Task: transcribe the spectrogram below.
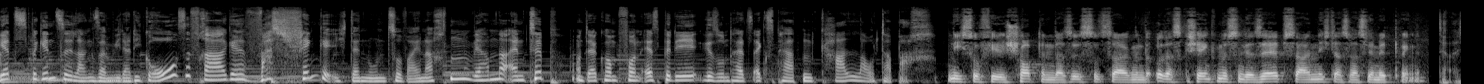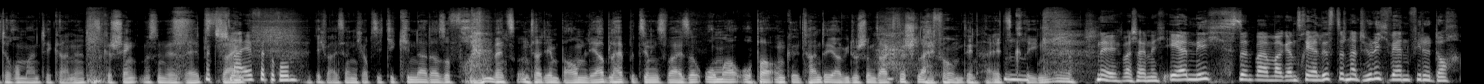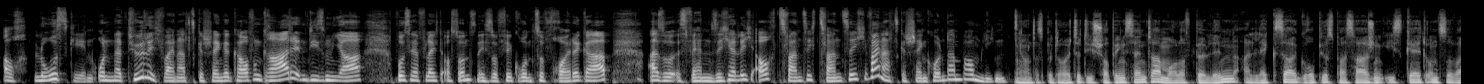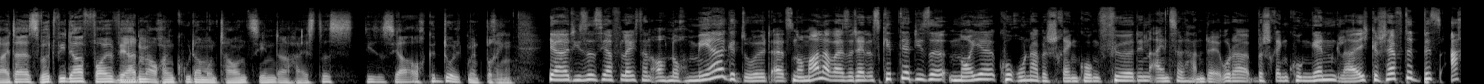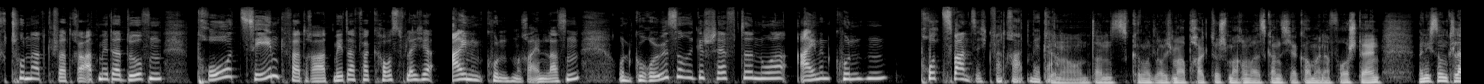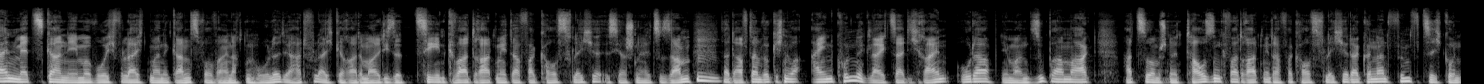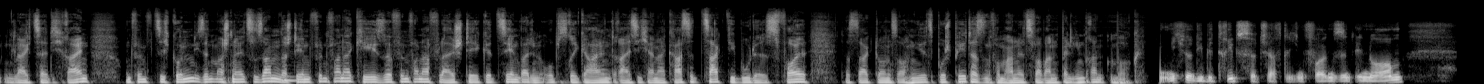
Jetzt beginnt sie langsam wieder. Die große Frage, was schenke ich denn nun zu Weihnachten? Wir haben da einen Tipp und der kommt von SPD-Gesundheitsexperten Karl Lauterbach. Nicht so viel shoppen, das ist sozusagen, das Geschenk müssen wir selbst sein, nicht das, was wir mitbringen. Der alte Romantiker, ne? Das Geschenk müssen wir selbst Mit sein. Schleife drum. Ich weiß ja nicht, ob sich die Kinder da so freuen, wenn es unter dem Baum leer bleibt, beziehungsweise Oma, Opa, Onkel, Tante, ja, wie du schon sagst, eine Schleife um den Hals hm. kriegen. Nee, wahrscheinlich eher nicht. Sind wir mal ganz realistisch. Natürlich werden viele doch auch los rausgehen und natürlich Weihnachtsgeschenke kaufen, gerade in diesem Jahr, wo es ja vielleicht auch sonst nicht so viel Grund zur Freude gab. Also es werden sicherlich auch 2020 Weihnachtsgeschenke unterm Baum liegen. Ja, und das bedeutet die Shopping Center, Mall of Berlin, Alexa, Gropius Passagen, Eastgate und so weiter. Es wird wieder voll werden, auch an Kudam und Town ziehen. Da heißt es dieses Jahr auch Geduld mitbringen. Ja, dieses Jahr vielleicht dann auch noch mehr Geduld als normalerweise, denn es gibt ja diese neue Corona-Beschränkung für den Einzelhandel oder Beschränkungen gleich. Geschäfte bis 800 Quadratmeter dürfen pro 10 Quadratmeter Verkaufsfläche einen Kunden reinlassen und größere Geschäfte nur einen Kunden pro 20 Quadratmeter. Genau, und dann können wir, glaube ich, mal praktisch machen, weil es kann sich ja kaum einer vorstellen. Wenn ich so einen kleinen Metzger nehme, wo ich vielleicht meine Gans vor Weihnachten hole, der hat vielleicht gerade mal diese 10 Quadratmeter Verkaufsfläche, ist ja schnell zusammen. Mhm. Da darf dann wirklich nur ein Kunde gleichzeitig rein. Oder nehmen wir einen Supermarkt, hat so im Schnitt 1000 Quadratmeter Verkaufsfläche, da können dann 50 Kunden gleichzeitig rein. Und 50 Kunden, die sind mal schnell zusammen. Da mhm. stehen fünf an der Käse, fünf an der Fleischtheke, zehn bei den Obstregalen, 30 an der Kasse. Zack, die Bude ist voll. Das sagte uns auch Nils Busch-Petersen vom Handelsverband Berlin-Brandenburg. Nicht nur die betriebswirtschaftlichen Folgen sind enorm,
